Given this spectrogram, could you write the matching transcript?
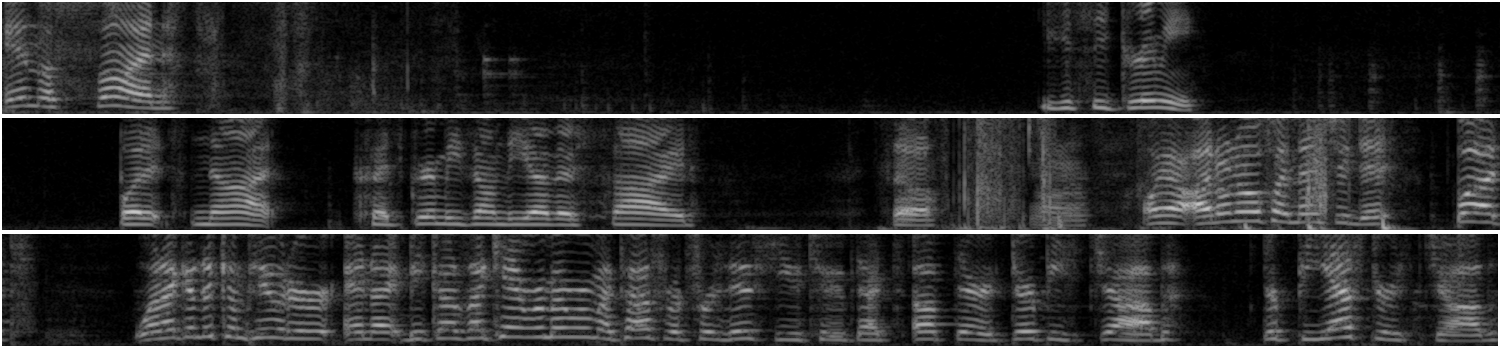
in the sun, you can see Grimmy. But it's not, because Grimmy's on the other side. So, uh, oh yeah, I don't know if I mentioned it, but when I get a computer, and I because I can't remember my password for this YouTube that's up there, Derpy's job, Derpyester's job.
